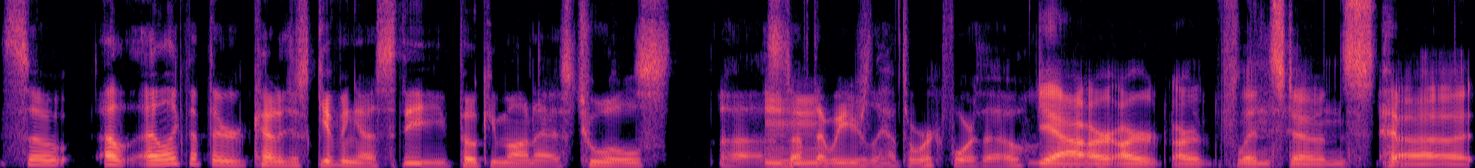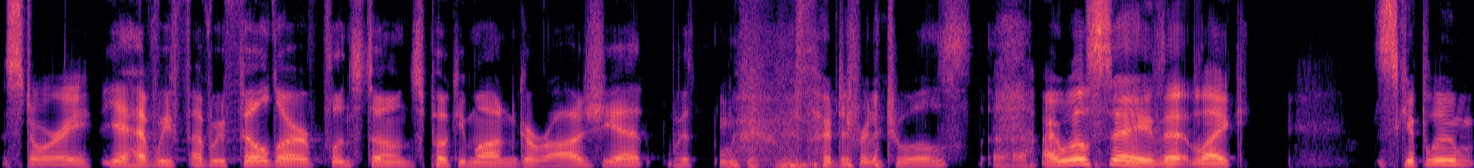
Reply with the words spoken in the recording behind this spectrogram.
so I, I like that they're kind of just giving us the Pokemon as tools uh, stuff Mhm. that we usually have to work for, though. Yeah, Um, our our, our Flintstones Have- uh, story. yeah. Have we have we filled our Flintstones Pokemon garage yet with with our different tools? Uh, I will say that like Skiploom,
